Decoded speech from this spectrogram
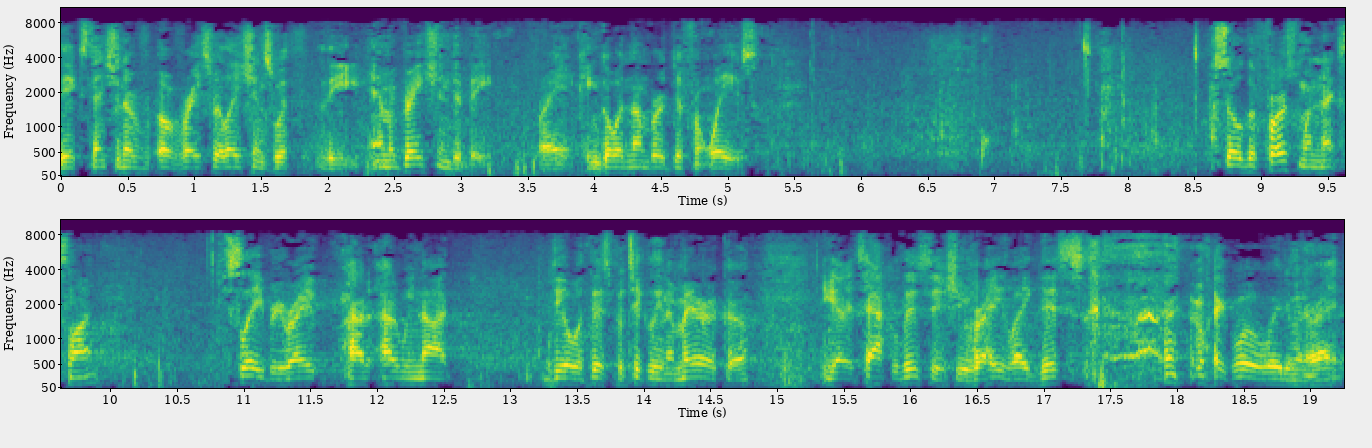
The extension of, of race relations with the immigration debate, right, It can go a number of different ways. So the first one, next slide. Slavery, right? How, how do we not deal with this, particularly in America? You got to tackle this issue, right? Like this, like whoa, wait a minute, right?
